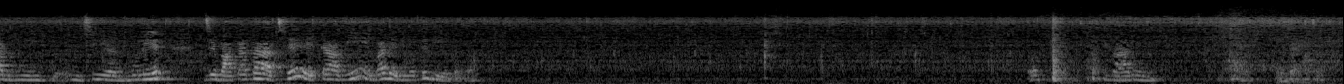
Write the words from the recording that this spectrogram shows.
আর ধনের যে বাটাটা আছে, এটা আমি এবার এর মধ্যে দিয়ে দেবো। ございます。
